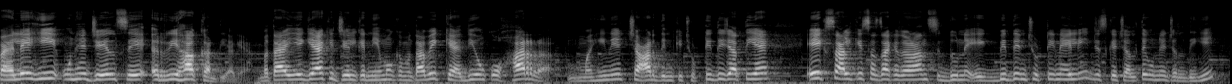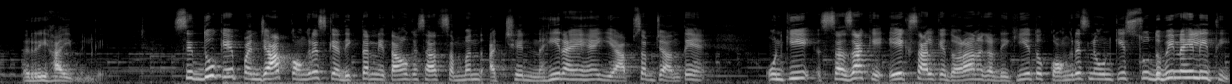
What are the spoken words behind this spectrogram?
पहले ही उन्हें जेल से रिहा कर दिया गया। बताया गया कि जेल के नियमों के मुताबिक कैदियों को हर महीने चार दिन की छुट्टी दी जाती है। एक साल की सजा के दौरान सिद्धू ने एक भी दिन छुट्टी नहीं ली, जिसके चलते उन्हें जल्दी ही रिहाई मिल गई। सिद्धू के पंजाब कांग्रेस के अधिकतर नेताओं के साथ संबंध अच्छे नहीं रहे हैं, ये आप सब जानते हैं। उनकी सजा के एक साल के दौरान अगर देखिए तो कांग्रेस ने उनकी सुध भी नहीं ली थी।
